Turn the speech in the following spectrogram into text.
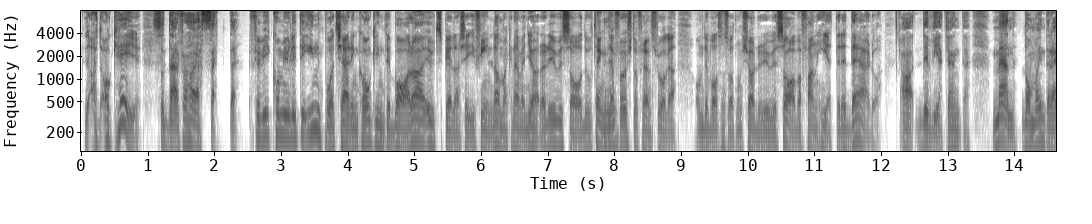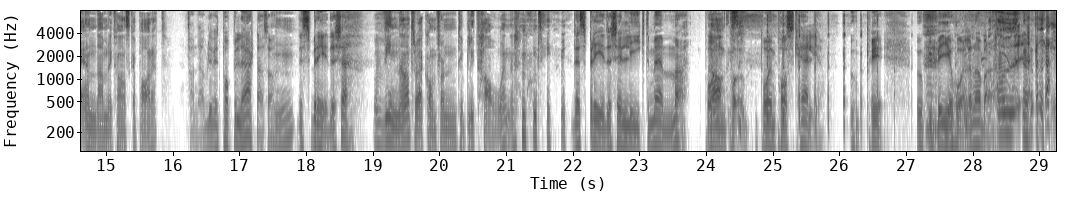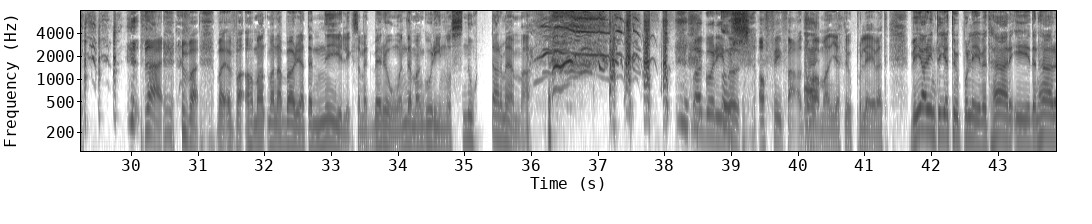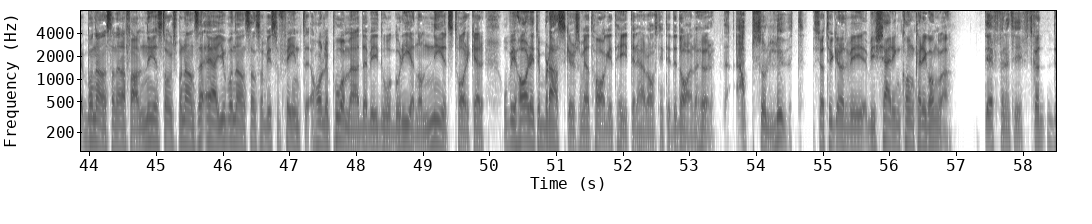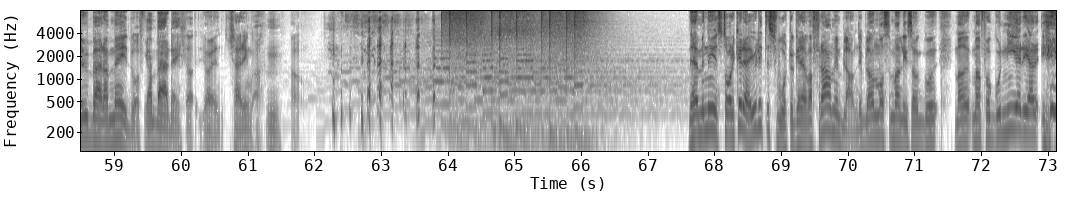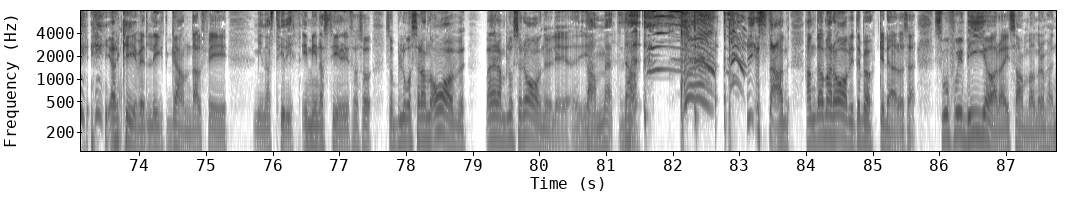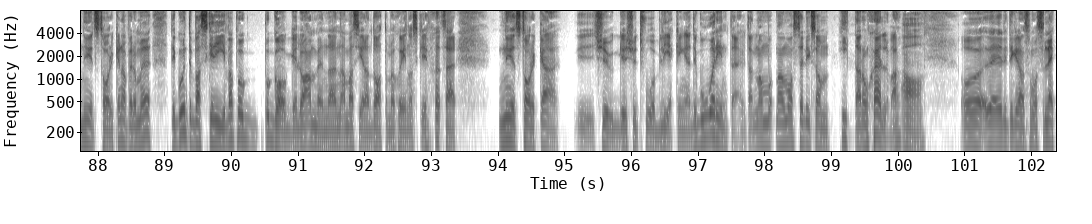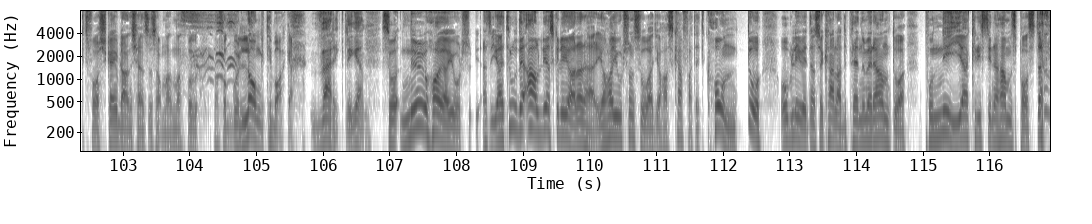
Ja, Okej, Så därför har jag sett det. för vi kom ju lite in på att kärringkonk inte bara utspelar sig i Finland, man kan även göra det i USA. Och då tänkte jag först och främst fråga om det var som så att de körde det i USA, vad fan heter det där då? Ja, det vet jag inte. Men de var inte det enda amerikanska paret. Fan, det har blivit populärt alltså. Det sprider sig. Och vinnarna tror jag kom från typ Litauen eller någonting. Det sprider sig likt memma på, Ja. en, på, på en påskhelg. Upp i, upp i bihålorna bara. Har man, man har börjat en ny, liksom, ett beroende, man går in och snortar memma. Man går in och... Usch. Ja fy fan, då har man gett upp på livet. Vi har inte gett upp på livet här i den här bonanzan i alla fall. Nyhetstorksbonanza är ju bonanzan som vi så fint håller på med där vi då går igenom nyhetstorkar och vi har lite blaskor som vi har tagit hit i det här avsnittet idag, eller hur? Absolut. Så jag tycker att vi, vi kärringkonkar igång va? Definitivt. Ska du bära mig då? Jag bär dig. Ja, jag är en kärring va? Ja. Det här med nyhetstorkar är ju lite svårt att gräva fram ibland. Ibland måste man liksom gå, man, man får gå ner i, ar i arkivet likt Gandalf i, Minas Tirith. i Minas Tirith och så, så blåser han av, vad är det han blåser av nu? I, Dammet. Damm. nästan. han, han dammar av lite böcker där och så här. Så får ju vi göra i samband med de här nyhetstorkarna för de är, det går inte bara att skriva på, på Google och använda en avancerad datamaskin och skriva så här nyhetstorka 2022 Blekinge. Det går inte utan man, man måste liksom hitta dem själva. Ja. Och det är lite grann som att släktforska ibland känns det som att man får, man får gå långt tillbaka. Verkligen. Så nu har jag gjort, alltså jag trodde aldrig jag skulle göra det här. Jag har gjort som så att jag har skaffat ett konto och blivit en så kallad prenumerant då på nya Kristinehamns-Posten.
